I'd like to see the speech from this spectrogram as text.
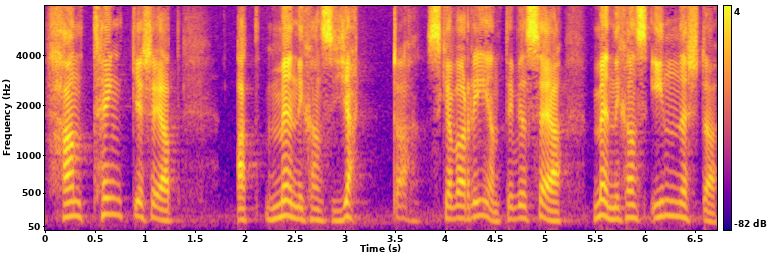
Han tänker sig att, att människans hjärta ska vara rent, det vill säga människans innersta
